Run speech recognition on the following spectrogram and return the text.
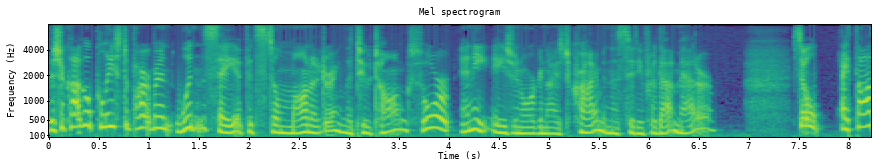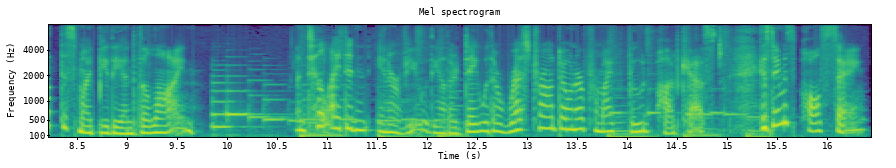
The Chicago Police Department wouldn't say if it's still monitoring the two Tongs or any Asian organized crime in the city for that matter. So I thought this might be the end of the line. Until I did an interview the other day with a restaurant owner for my food podcast. His name is Paul Sang,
